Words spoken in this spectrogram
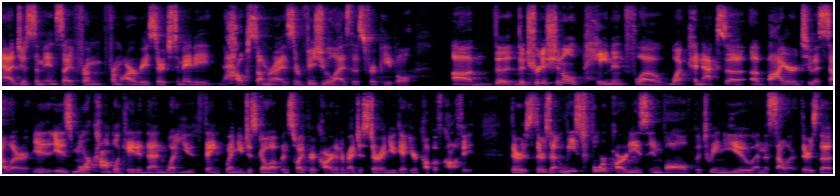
add just some insight from from our research to maybe help summarize or visualize this for people. Um, the the traditional payment flow, what connects a, a buyer to a seller, is, is, more complicated than what you think when you just go up and swipe your card at a register and you get your cup of coffee. There's there's at least four parties involved between you and the seller. There's the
